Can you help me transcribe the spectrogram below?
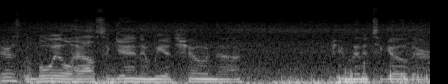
There's the Boyle House again, and we had shown uh, a few minutes ago there.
